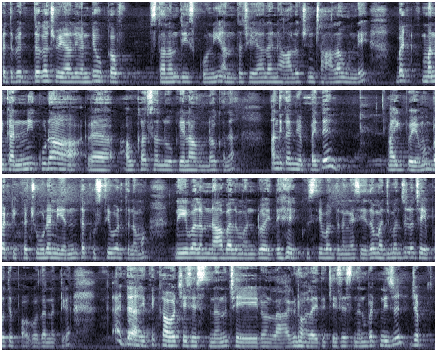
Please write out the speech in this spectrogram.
పెద్ద పెద్దగా చేయాలి అంటే ఒక స్థలం తీసుకొని అంత చేయాలనే ఆలోచన చాలా ఉండే. బట్ మనకు అన్నీ కూడా అవకాశాలు ఒకేలా ఉండవు కదా. అందుకని చెప్పైతే ఆగిపోయాము. బట్ ఇక్కడ చూడండి ఎంత కుస్తీ పడుతున్నామో. నీ బలం నా బలం అంటూ అయితే కుస్తీ పడుతున్నాం కానీ ఏదో మధ్య మధ్యలో చేయకపోతే పోకూడదు అన్నట్టుగా. అట్లా అయితే కవర్ చేసేస్తున్నాను. చేయడం లాగడం అలా అయితే చేసేస్తున్నాను. బట్ నిజం చెప్తాను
